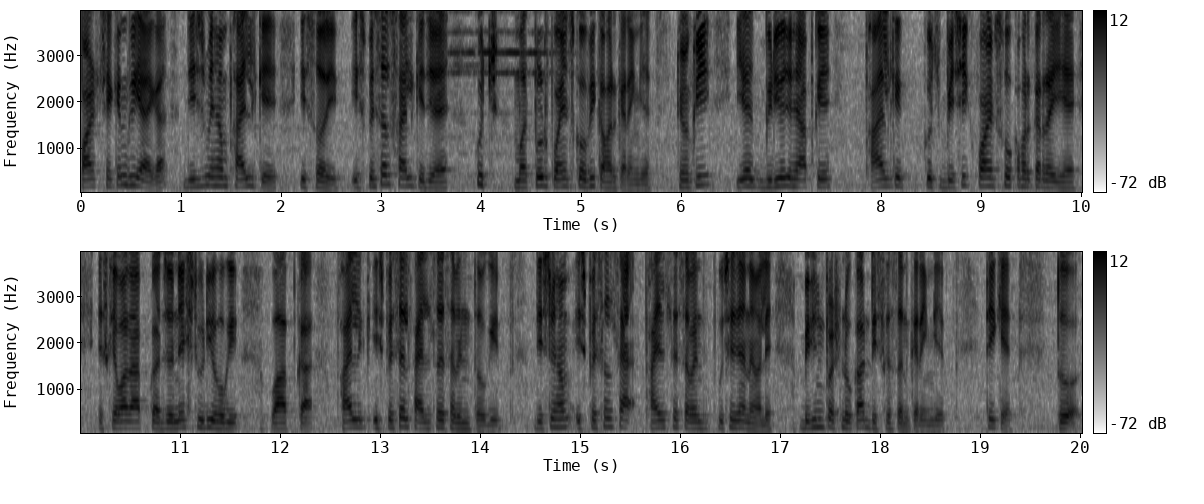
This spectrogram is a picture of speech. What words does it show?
पार्ट सेकंड भी आएगा, जिसमें हम फ़ाइल के सॉरी स्पेशल फ़ाइल के जो है कुछ महत्वपूर्ण पॉइंट्स को भी कवर करेंगे। क्योंकि यह वीडियो जो है आपके फ़ाइल के कुछ बेसिक पॉइंट्स को कवर कर रही है। इसके बाद आपका जो नेक्स्ट वीडियो होगी, वो आपका फ़ाइल स्पेशल फ़ाइल से संबंधित होगी, जिसमें हम स्पेशल फ़ाइल से संबंधित पूछे जाने वाले विभिन्न प्रश्नों का डिस्कशन करेंगे। ठीक है? तो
